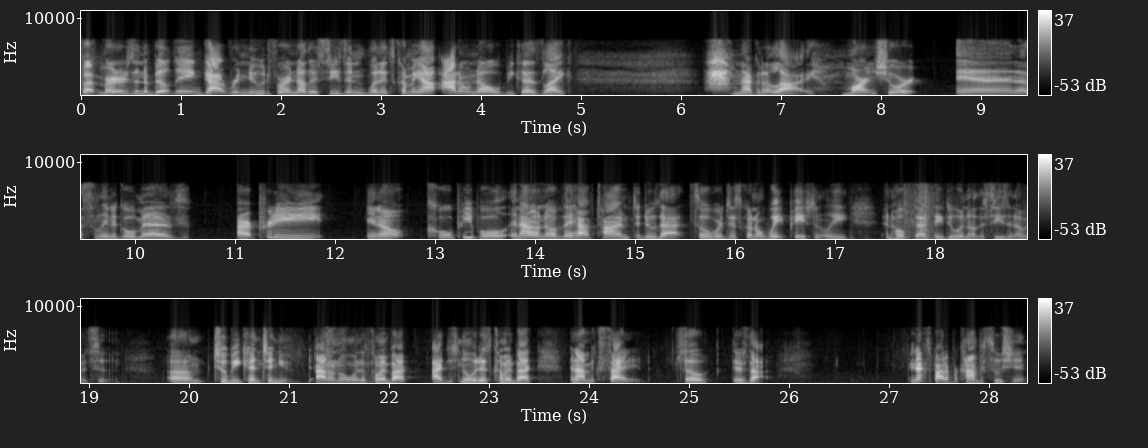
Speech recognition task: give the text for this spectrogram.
But Murders in the Building got renewed for another season. When it's coming out, I don't know because, like, I'm not gonna lie, Martin Short and uh, Selena Gomez are pretty, you know, cool people, and I don't know if they have time to do that. So we're just gonna wait patiently and hope that they do another season of it soon. Um, to be continued. I don't know when it's coming back. I just know it is coming back, and I'm excited. So there's that. Next part of our conversation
